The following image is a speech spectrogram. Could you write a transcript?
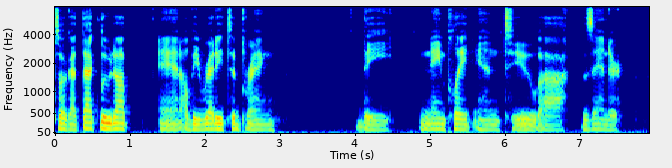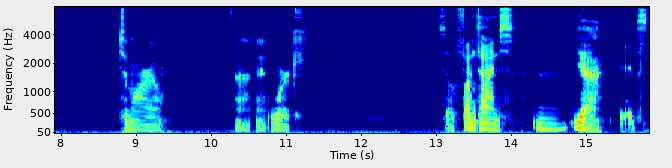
So I got that glued up, and I'll be ready to bring the nameplate into uh, Xander tomorrow uh, at work. So fun times. Yeah, it's.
